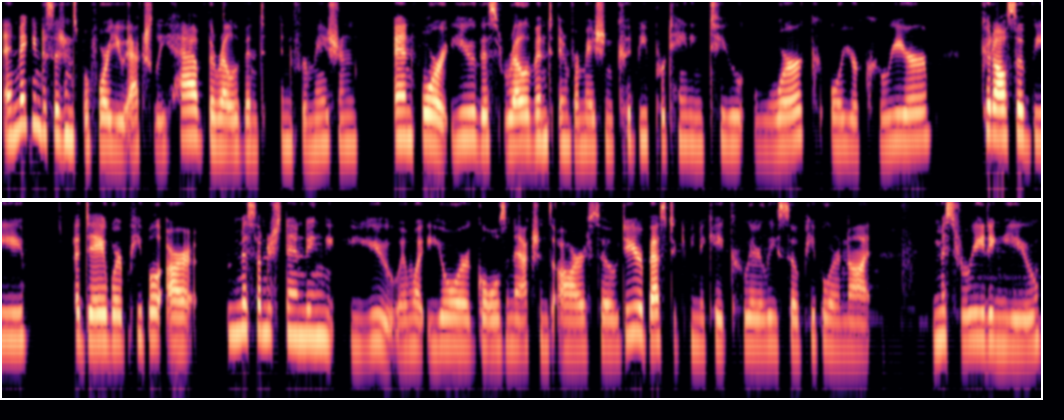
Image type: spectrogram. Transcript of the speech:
and making decisions before you actually have the relevant information. And for you, this relevant information could be pertaining to work or your career. Could also be a day where people are misunderstanding you and what your goals and actions are. So do your best to communicate clearly so people are not misreading you.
